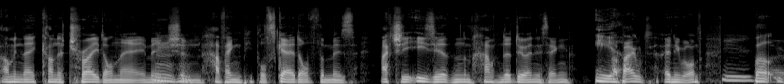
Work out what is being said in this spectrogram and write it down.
I mean, they kind of trade on their image, Mhm. and having people scared of them is actually easier than them having to do anything Yeah. about anyone. Yeah. Well,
